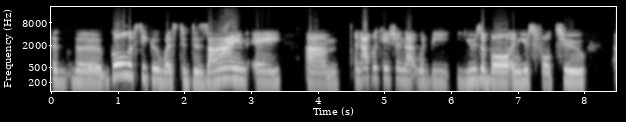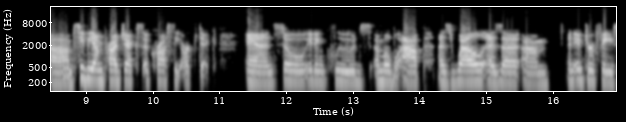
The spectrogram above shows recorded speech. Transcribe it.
the, the goal of Siku was to design a um, an application that would be usable and useful to um, CBM projects across the Arctic. And so it includes a mobile app as well as a um, an interface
